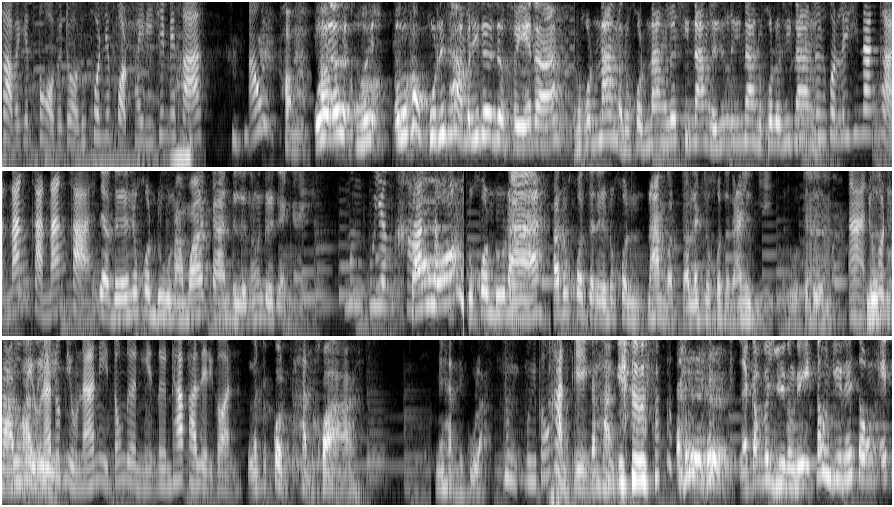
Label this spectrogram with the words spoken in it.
ค่ะไปกันต่อไปต่อทุกคนยังปลอดภัยดีใช่ไหมคะ เอ้าเอ้ยเอ้ยเอ้ยเอ้ยขอบคุณที่พามาที่เดินเดอะเฟสนะทุกคนนั่งอะทุกคนนั่งเลือกที่นั่งเลยเลือกที่นั่งทุกคนเลือกที่นั่งทุกคนเลยที่นั่งค่ะนั่งค่ะนั่งค่ะอยากเดินให้ทุกคนดูนะว่าการเดินต้องเดินยังไงมึงกูยังค้าต้องงลกับองทุกคนดูนะ ถ้าทุกคนจะเดินทุกคนนั่งก่อนตอนแรกทุกคนจะนั่งอย่างนี้แล้วทุกคนก็เดินมาอะทุเลืกอคกนท่าดูพาบิวเลนะทดูบิวนะนี่ต้องเดินอย่างนี้เดินท่าพาเลทก่อน แล้วก็กดหันขวา ไม่หันให้กูล่ะมึงมึงต้องหันเองก็หันแล้วก็ไปยืนตรงนี้ต้องยืนให้ตรงเอ็ด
